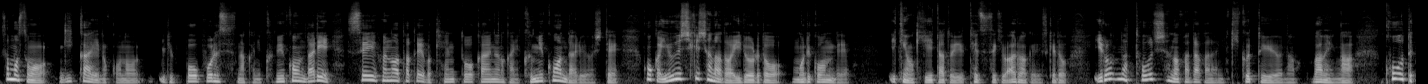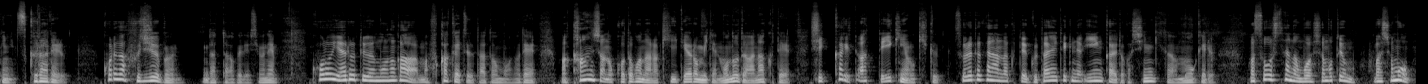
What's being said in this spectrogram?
そもそも議会のこの立法プロセスの中に組み込んだり政府の例えば検討会の中に組み込んだりをして今回有識者などはいろいろと盛り込んで意見を聞いたという手続きはあるわけですけど、いろんな当事者の方々に聞くというような場面が公的に作られる。これが不十分だったわけですよね。これをやるというものが、ま、不可欠だと思うので、まあ、感謝の言葉なら聞いてやろうみたいなものではなくて、しっかりと会って意見を聞く。それだけではなくて、具体的な委員会とか審議会を設ける。まあ、そうしたような場所もという場所も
